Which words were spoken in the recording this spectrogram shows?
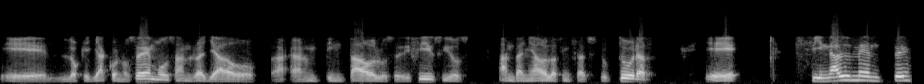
eh, lo que ya conocemos, han rayado, han pintado los edificios, han dañado las infraestructuras. finalmente,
